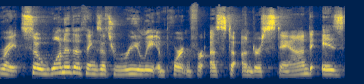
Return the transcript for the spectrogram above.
Right. So one of the things that's really important for us to understand is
